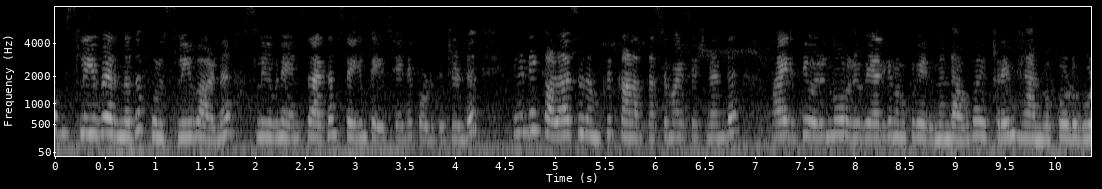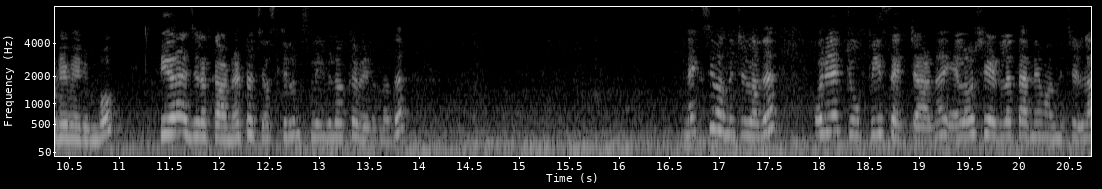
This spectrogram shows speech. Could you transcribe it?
അപ്പം സ്ലീവ് വരുന്നത് ഫുൾ സ്ലീവ് ആണ്. സ്ലീവിന് എൻസായിട്ടും സെയിം പേജ് തന്നെ കൊടുത്തിട്ടുണ്ട്. ഇതിന്റെ കളേഴ്സ് നമുക്ക് കളർ കസ്റ്റമൈസേഷൻ ഉണ്ട്. ആയിരത്തി ഒരുന്നൂറ് രൂപയായിരിക്കും നമുക്ക് വരുന്നുണ്ടാവുക. ഇത്രയും ഹാൻഡ് വർക്കോട് കൂടെ വരുമ്പോൾ പ്യുർ അജിറക്കാണ് കേട്ടോ ചെസ്റ്റിലും സ്ലീവിലും ഒക്കെ വരുന്നത്. നെക്സ്റ്റ് വന്നിട്ടുള്ളത് ഒരു ടു പീസ് സെറ്റ് ആണ് യെല്ലോ ഷെയ്ഡിൽ തന്നെ വന്നിട്ടുള്ള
